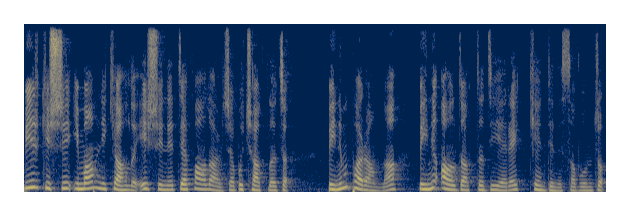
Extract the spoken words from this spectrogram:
bir kişi imam nikahlı eşini defalarca bıçakladı. Benim paramla beni aldattı diyerek kendini savundu.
